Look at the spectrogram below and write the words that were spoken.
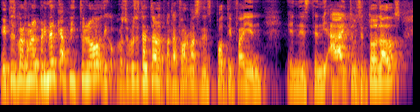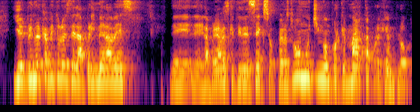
Entonces, por ejemplo, el primer capítulo, digo, por supuesto, están todas las plataformas, en Spotify, en, en, este, en iTunes, en todos lados. Y el primer capítulo es de la primera vez, de, de la primera vez que tiene sexo. Pero estuvo muy chingón porque Marta, por ejemplo,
